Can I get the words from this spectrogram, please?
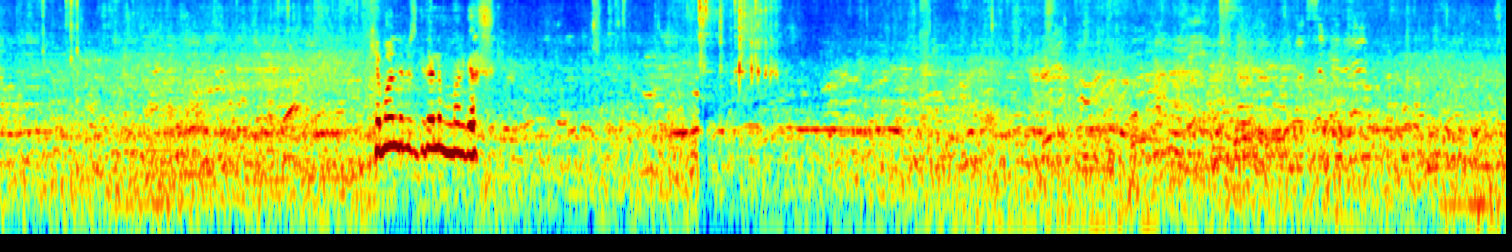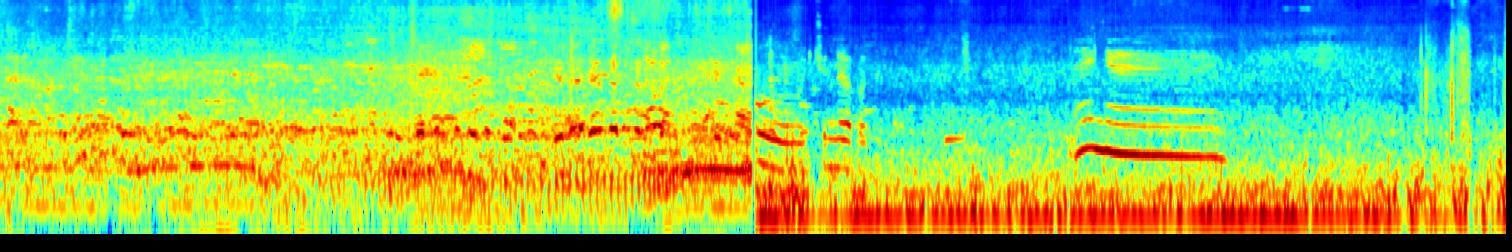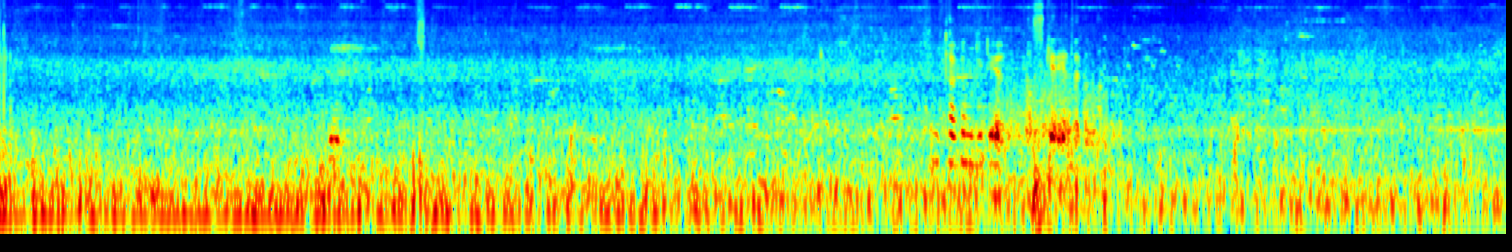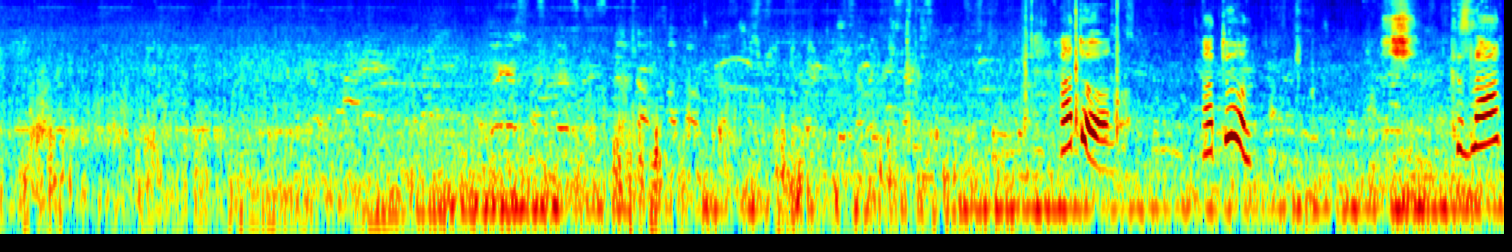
Kemal'le biz gidelim bunlar gelsin. Takım gidiyor. Askeriye takımı. Hatun. Hatun. Şş, kızlar.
